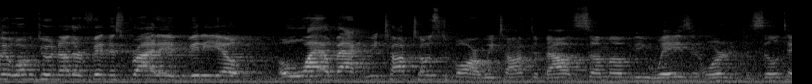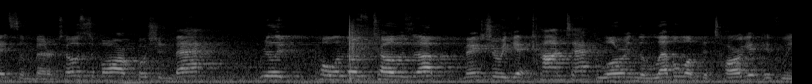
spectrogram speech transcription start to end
CrossFit. Welcome to another Fitness Friday video. A while back, we talked toes to bar. We talked about some of the ways in order to facilitate some better toes to bar, pushing back, really pulling those toes up, making sure we get contact, lowering the level of the target if we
